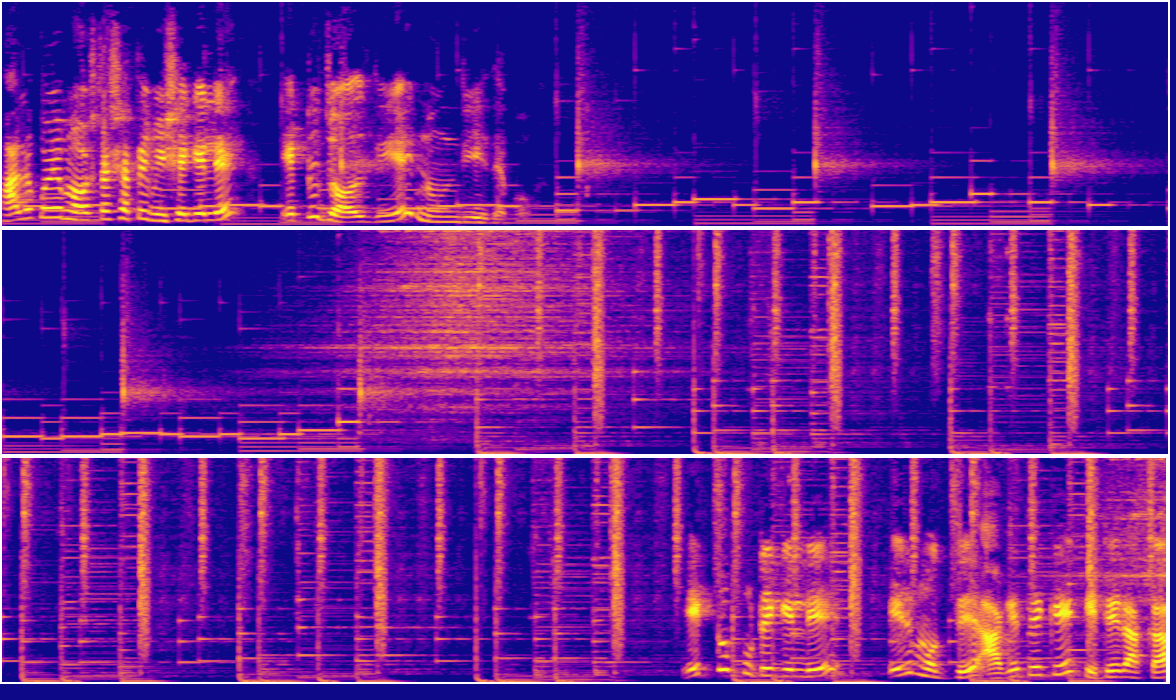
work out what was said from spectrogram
ভালো করে মশলার সাথে মিশে গেলে একটু জল দিয়ে নুন দিয়ে দেবো। একটু ফুটে গেলে এর মধ্যে আগে থেকে কেটে রাখা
